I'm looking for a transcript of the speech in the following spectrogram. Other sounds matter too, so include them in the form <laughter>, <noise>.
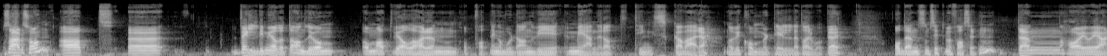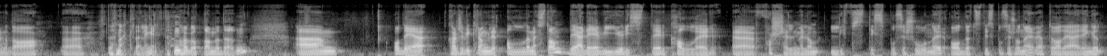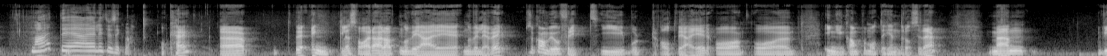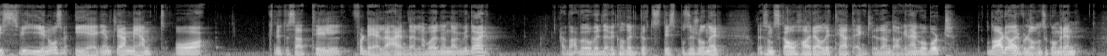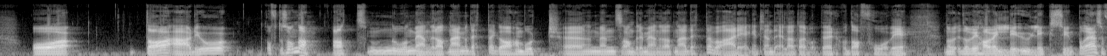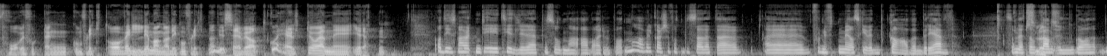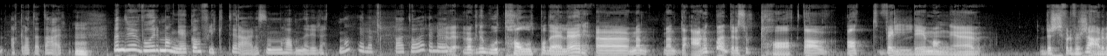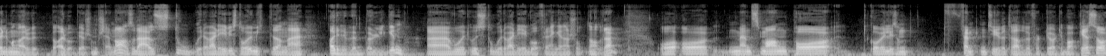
Og så er det sånn at øh, veldig mye av dette handler jo om, om, at vi alle har en oppfatning om hvordan vi mener at ting skal være når vi kommer til et arveoppgjør. Og den som sitter med fasiten, den har jo gjerne da øh, <laughs> Den er ikke der lenger. Den har gått av med døden. Um, og det kanskje vi krangler aller mest om, det er det vi jurister kaller uh, forskjellen mellom livsdisposisjoner og dødsdisposisjoner. Vet du hva det er, Ingunn? Nei, det er jeg litt usikker på. Ok. Uh, det enkle svaret er at når vi, er i, når vi, lever, så kan vi jo fritt gi bort alt vi eier, og, og ingen kan på en måte hindre oss i det. Men hvis vi gir noe som egentlig er ment å knytte seg til fordele eiendelene våre den dagen vi dør, ja, da er vi over det vi kaller dødsdisposisjoner. Det som skal ha realitet egentlig den dagen jeg går bort. Og da er det jo arveloven som kommer inn. Og da er det jo ofte sånn da, at noen mener at nei, men dette ga han bort, eh, mens andre mener at nei, dette er egentlig en del av et arveoppgjør. Og da får vi, når vi har veldig ulik syn på det, så får vi fort en konflikt. Og veldig mange av de konfliktene de ser vi at går helt til å ende i retten. Og de som har hørt de tidligere episodene av Arvebåten, har vel kanskje fått med seg dette eh, fornuften med å skrive et gavebrev. Som nettopp Absolutt. kan unngå akkurat dette her. Mm. Men du, hvor mange konflikter er det som havner i retten da, i løpet av et år? Eller? Vi har ikke noe gode tall på det heller. Eh, men, men, det er nok bare et resultat av at veldig mange For det første er det veldig mange arveoppgjør som skjer nå. Altså det er jo store verdier. Vi står jo midt i denne arvebølgen, hvor, hvor, store verdier går fra en generasjon til den andre. Og, og mens man på Går vi liksom 15-20-30-40 år tilbake, så,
